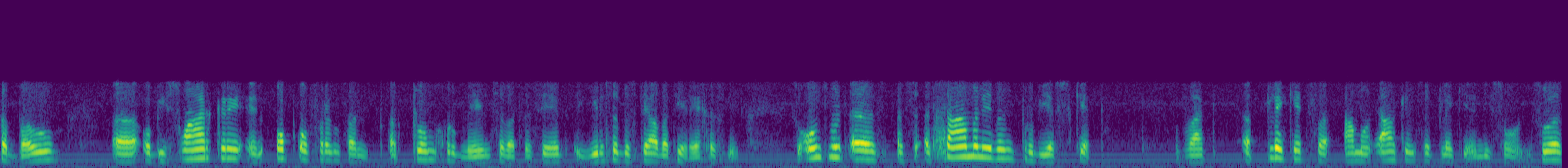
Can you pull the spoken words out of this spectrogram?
gebou uh op die swaar kry en opoffering van 'n klomp groep mense wat gesê het hier is 'n bestel wat nie reg is nie. So ons moet 'n 'n samelewing probeer skep wat 'n plek het vir almal, elkeen se plekjie in die son. So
